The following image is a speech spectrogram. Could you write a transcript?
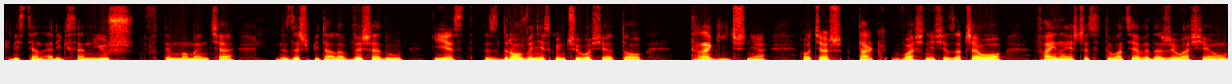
Christian Eriksen już w tym momencie ze szpitala wyszedł i jest zdrowy. Nie skończyło się to tragicznie, chociaż tak właśnie się zaczęło. Fajna jeszcze sytuacja wydarzyła się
